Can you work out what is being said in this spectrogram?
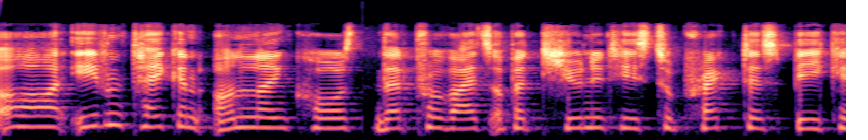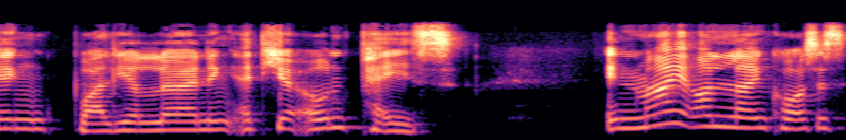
or even take an online course that provides opportunities to practice speaking while you're learning at your own pace. In my online courses,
